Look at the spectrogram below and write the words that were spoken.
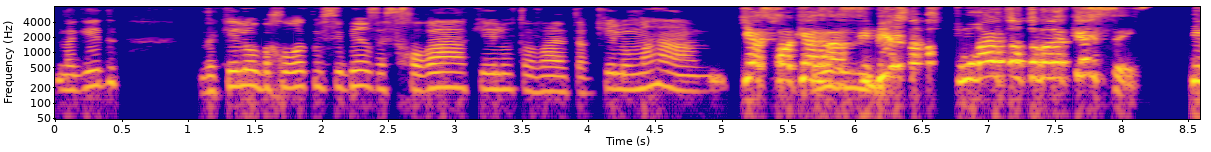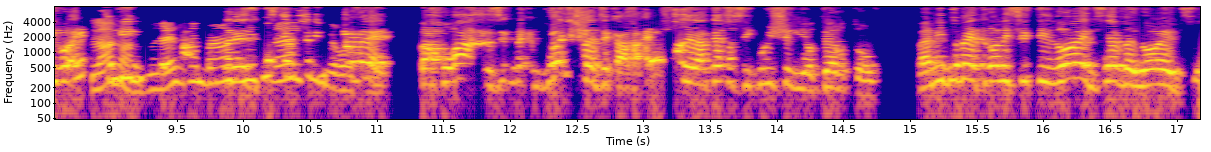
נגיד, וכאילו בחורות מסיביר זה סחורה כאילו טובה יותר? כאילו, מה... כי הסחורה, כי הסיביר שלנו תמורה יותר טובה לכסף. כאילו, אין למה? אבל יש גם בנות בישראל. בחורה, בואי נשאל את זה ככה, איפה לדעתך הסיכוי שלי יותר טוב? ואני באמת לא ניסיתי לא את זה ולא את זה.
